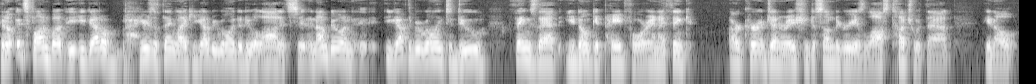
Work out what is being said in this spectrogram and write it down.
you know it's fun but you- you gotta here's the thing like you gotta be willing to do a lot it's and i'm doing you have to be willing to do things that you don't get paid for and i think our current generation to some degree has lost touch with that you know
